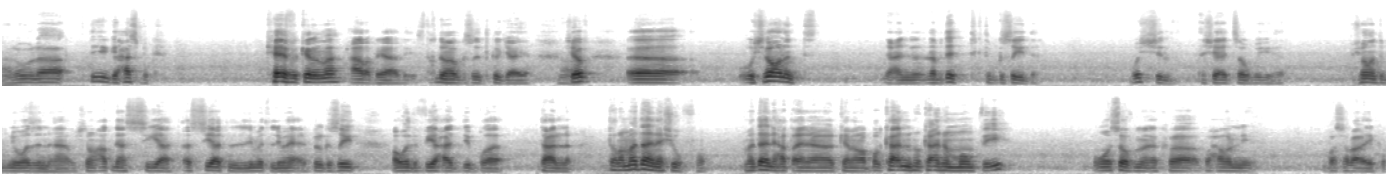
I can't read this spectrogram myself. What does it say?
الاولى؟ دقيقة حسبك كيف الكلمة عربي هذه استخدمها بقصيدتك الجاية نعم. شوف آه وشلون انت يعني لما بديت تكتب قصيدة وش الأشياء اللي تسويها؟ شلون تبني وزنها؟ وشلون عطني أساسيات، أساسيات اللي مثل اللي ما يعرف بالقصيد أو إذا في أحد يبغى يتعلم ترى ما داني أشوفهم ما داني أحط عيني على الكاميرا كانه كأنهم مو فيه واسولف معك فبحاول إني بصعب عليكم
